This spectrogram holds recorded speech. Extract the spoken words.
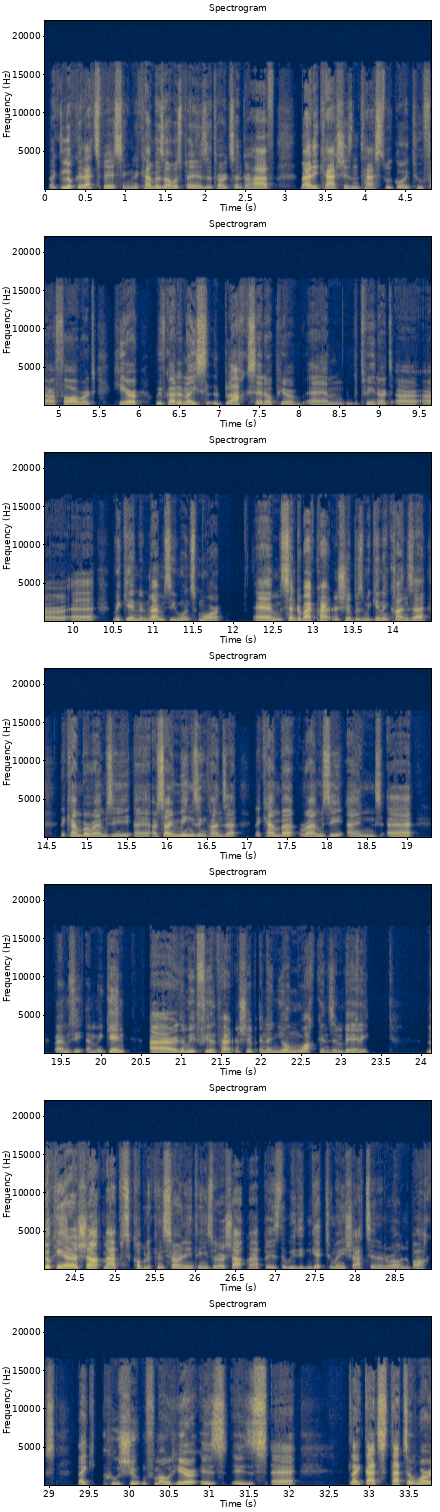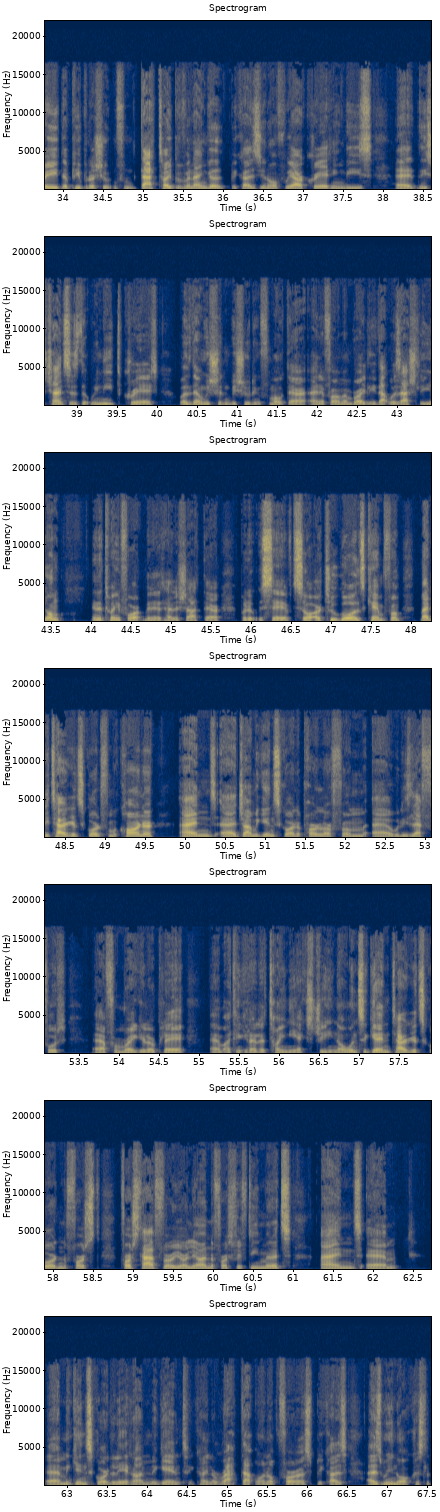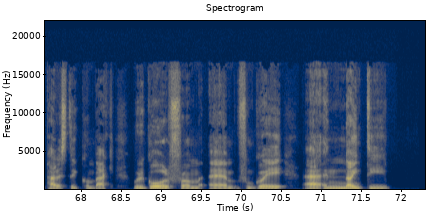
Like, look at that spacing. Nakamba's almost playing as a third centre half. Matty Cash isn't tasked with going too far forward. Here, we've got a nice little block set up here um, between our, our, our uh, McGinn and Ramsey once more. Um, centre back partnership is McGinn and Konsa, Nakamba, Ramsey, uh, or sorry, Mings and Konsa, Nakamba, Ramsey, and uh, Ramsey and McGinn are the midfield partnership, and then Young, Watkins, and Bailey. Looking at our shot maps, a couple of concerning things with our shot map is that we didn't get too many shots in and around the box. Like who's shooting from out here is is uh like that's that's a worry that people are shooting from that type of an angle because you know if we are creating these uh, these chances that we need to create well then we shouldn't be shooting from out there. And if i remember rightly that was ashley young in the 24th minute had a shot there but it was saved. So our two goals came from Matty Targett scored from a corner and uh, john mcginn scored a perler from uh, with his left foot uh, from regular play um, I think it had a tiny XG. Now, once again, Targett scored in the first first half very early on, the first 15 minutes, and um, uh, McGinn scored late on in the game to kind of wrap that one up for us because, as we know, Crystal Palace did come back with a goal from um, from Gray uh, in 90.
